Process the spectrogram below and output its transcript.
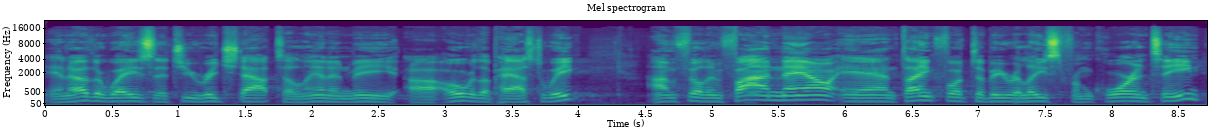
and other ways that you reached out to Lynn and me uh, over the past week. I'm feeling fine now and thankful to be released from quarantine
